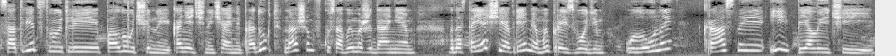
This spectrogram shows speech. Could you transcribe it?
соответствует ли полученный конечный чайный продукт нашим вкусовым ожиданиям. В настоящее время мы производим улуны, красные и белые чаи.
